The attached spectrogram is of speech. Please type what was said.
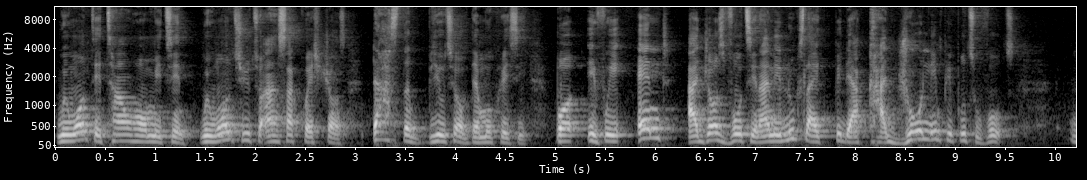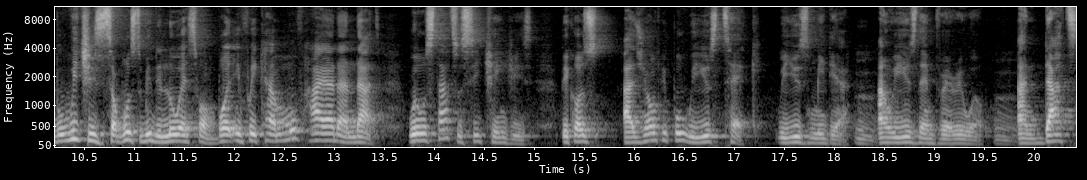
We want a town hall meeting. We want you to answer questions. That's the beauty of democracy. But if we end at just voting, and it looks like they are cajoling people to vote, which is supposed to be the lowest form. But if we can move higher than that, we will start to see changes. Because as young people, we use tech, we use media, and we use them very well. And that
